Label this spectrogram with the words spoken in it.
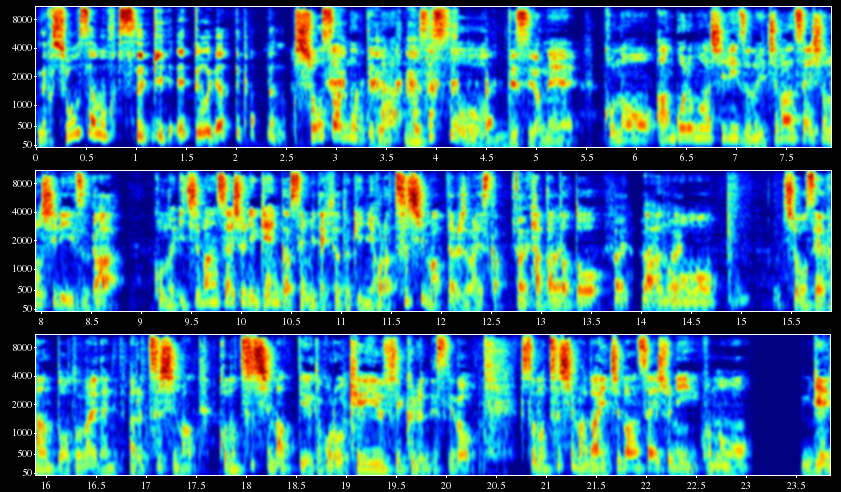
なんか賞賛はすげえ。えどうやって勝ったの？賞賛なんてな、なさそうですよね。このアンゴルモアシリーズの一番最初のシリーズが、この一番最初に元が攻めてきた時に、ほら、対馬ってあるじゃないですか。はい博多と、はいはいあの、朝鮮半島との間にある対馬、この対馬っていうところを経由してくるんですけど、その対馬が一番最初にこの元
